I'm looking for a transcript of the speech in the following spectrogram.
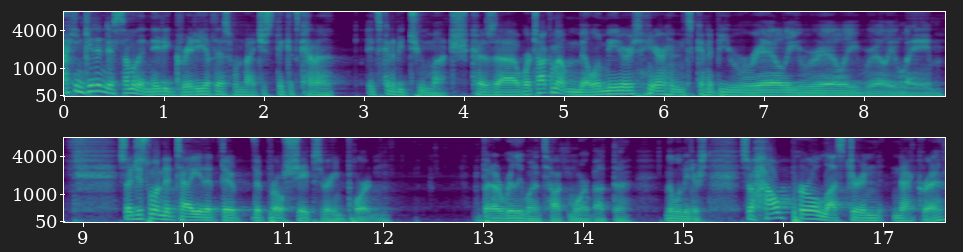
I can get into some of the nitty gritty of this one, but I just think it's kind of it's going to be too much because uh, we're talking about millimeters here, and it's going to be really, really, really lame. So I just wanted to tell you that the the pearl shape is very important, but I really want to talk more about the millimeters. So how pearl luster and nacre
